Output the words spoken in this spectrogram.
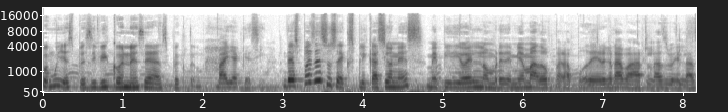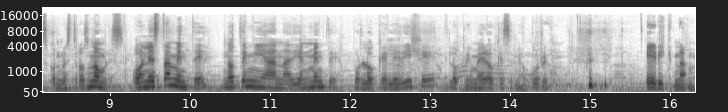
Fue muy específico en ese aspecto. Vaya que sí. Después de sus explicaciones, me pidió el nombre de mi amado para poder grabar las velas con nuestros nombres. Honestamente, no tenía a nadie en mente, por lo que le dije lo primero que se me ocurrió. Eric Nam.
